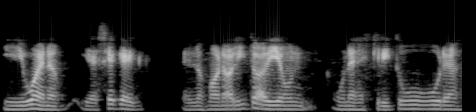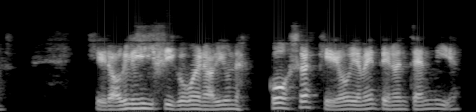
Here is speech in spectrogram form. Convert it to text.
Y bueno, y decía que en los monolitos había unas escrituras, jeroglíficos, bueno, había unas cosas que obviamente no entendía.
